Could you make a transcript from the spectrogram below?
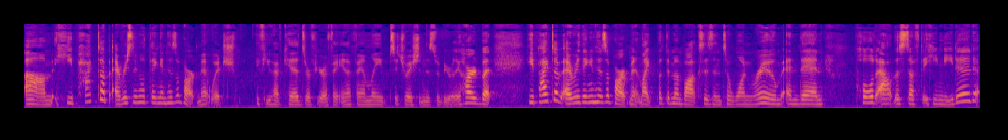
Um, he packed up every single thing in his apartment, which, if you have kids or if you're in a family situation, this would be really hard. But he packed up everything in his apartment, like put them in boxes into one room, and then pulled out the stuff that he needed.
